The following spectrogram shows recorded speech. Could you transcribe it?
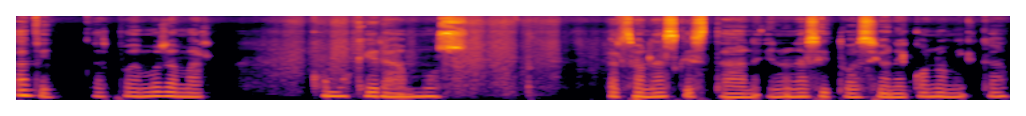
en fin, las podemos llamar como queramos, personas que están en una situación económica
